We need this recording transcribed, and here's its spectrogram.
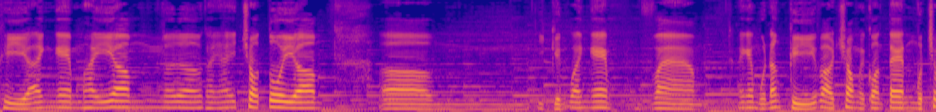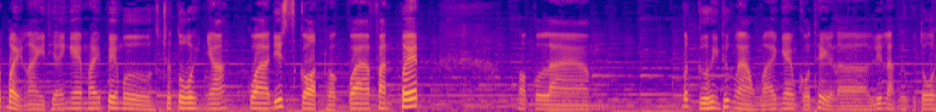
thì anh em hãy um, ờ, hãy, hãy cho tôi ờ, ờ, ý kiến của anh em. Và anh em muốn đăng ký vào trong cái content 1.7 này thì anh em hãy PM cho tôi nhá qua Discord hoặc qua fanpage hoặc là bất cứ hình thức nào mà anh em có thể là liên lạc được với tôi.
